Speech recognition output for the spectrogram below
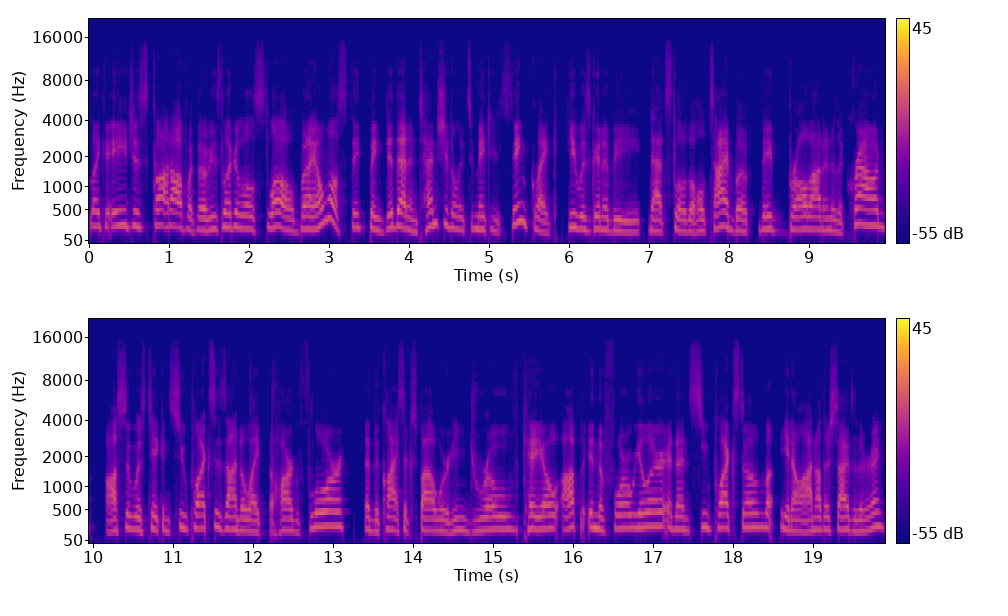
like age is caught up with him. He's looking a little slow. But I almost think they did that intentionally to make you think like he was gonna be that slow the whole time. But they brawled out into the crowd. Austin was taking suplexes onto like the hard floor. And the classic spot where he drove KO up in the four wheeler and then suplexed him, you know, on other sides of the ring.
